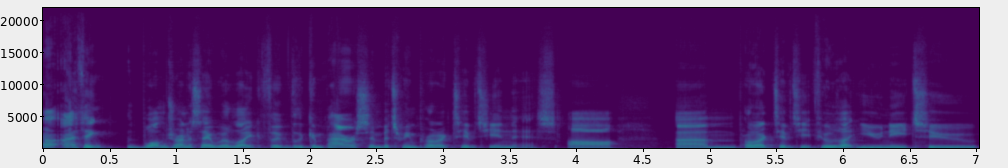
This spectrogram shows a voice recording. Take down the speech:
I think what I'm trying to say with like the, the comparison between productivity and this are um, productivity. It feels like you need to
